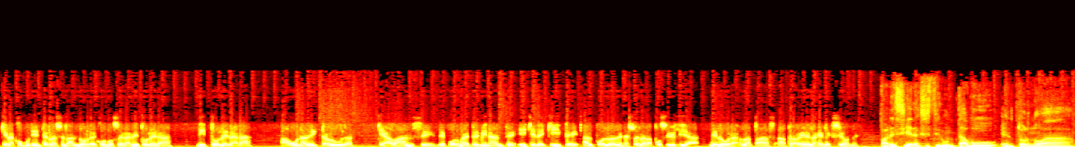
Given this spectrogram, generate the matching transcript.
que la comunidad internacional no reconocerá ni tolerará ni tolerará a una dictadura que avance de forma determinante y que le quite al pueblo de Venezuela la posibilidad de lograr la paz a través de las elecciones. Pareciera existir un tabú en torno a,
